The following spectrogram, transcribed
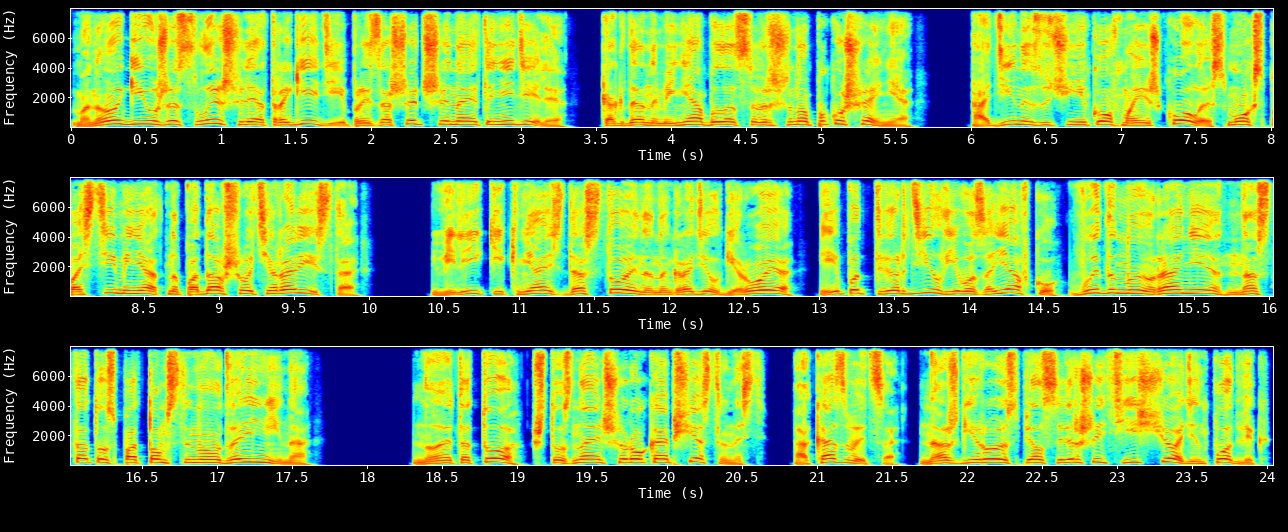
Многие уже слышали о трагедии, произошедшей на этой неделе, когда на меня было совершено покушение. Один из учеников моей школы смог спасти меня от нападавшего террориста. Великий князь достойно наградил героя и подтвердил его заявку, выданную ранее на статус потомственного дворянина. Но это то, что знает широкая общественность. Оказывается, наш герой успел совершить еще один подвиг.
